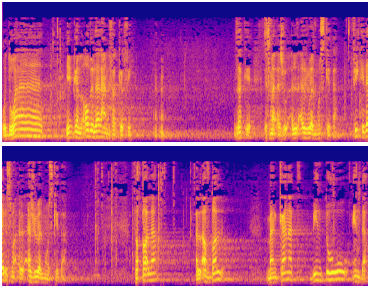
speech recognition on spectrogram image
ودوات. يمكن القاضي لا عم يفكر فيه. ذكي اسمه الأجوبة المسكتة. في كتاب اسمه الأجوبة المسكتة. فقال الأفضل من كانت بنته عنده.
